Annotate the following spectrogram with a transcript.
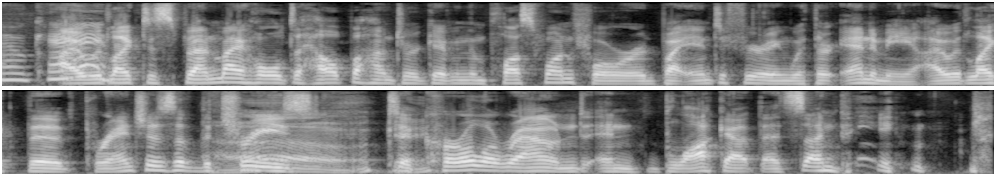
Okay. I would like to spend my hold to help a hunter, giving them plus one forward by interfering with their enemy. I would like the branches of the trees Oh, to curl around and block out that sunbeam.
